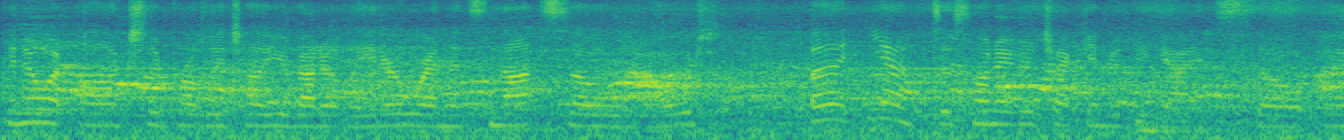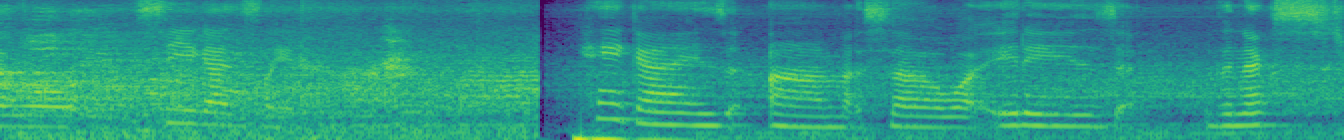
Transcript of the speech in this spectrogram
you know what, I'll actually probably tell you about it later when it's not so loud. But yeah, just wanted to check in with you guys. So I will see you guys later. Hey guys, um, so it is the next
